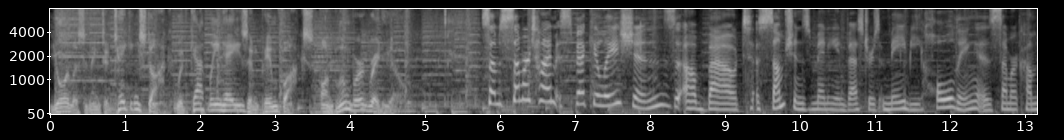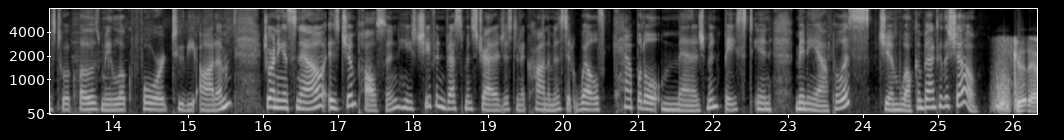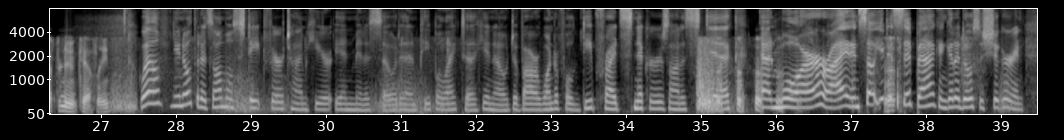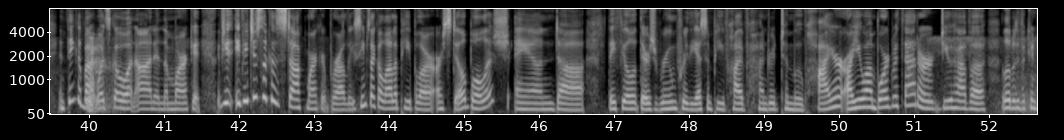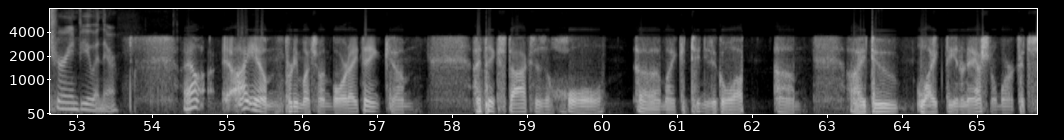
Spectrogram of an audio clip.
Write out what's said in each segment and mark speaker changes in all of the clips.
Speaker 1: You're listening to Taking Stock with Kathleen Hays and Pimm Fox on Bloomberg Radio.
Speaker 2: Some summertime speculations about assumptions many investors may be holding as summer comes to a close. We look forward to the autumn. Joining us now is Jim Paulsen. He's Chief Investment Strategist and Economist at Wells Capital Management based in Minneapolis. Jim, welcome back to the show.
Speaker 3: Good afternoon, Kathleen.
Speaker 2: Well, you know that it's almost state fair time here in Minnesota, and people like to, you know, devour wonderful deep fried Snickers on a stick and more, right? And so you just sit back and get a dose of sugar and, and think about what's going on in the market. If you if you just look at the stock market broadly, it seems like a lot of people are, are still bullish, and uh, they feel that there's room for the S and P 500 to move higher. Are you on board with that, or do you have a, a little bit of a contrarian view in there?
Speaker 3: Well, I am pretty much on board. I think um, I think stocks as a whole uh, might continue to go up. Um, I do like the international markets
